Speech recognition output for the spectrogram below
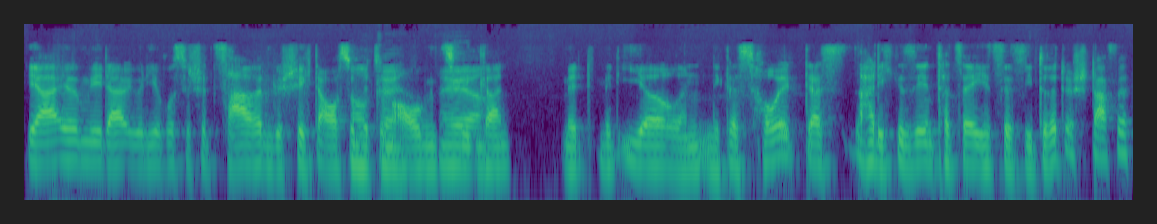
Ja, irgendwie da über die russische Zarengeschichte auch so okay. mit dem Augenzwinkern. Ja mit, mit ihr und Nicholas Holt. Das hatte ich gesehen, tatsächlich ist jetzt die dritte Staffel.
